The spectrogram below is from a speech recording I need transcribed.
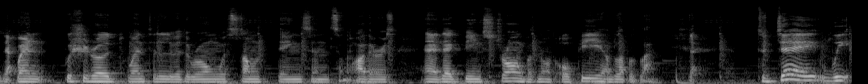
Yeah. when Bushiroad went a little bit wrong with some things and some others, and the deck being strong but not OP and blah blah blah. Yeah. Today we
